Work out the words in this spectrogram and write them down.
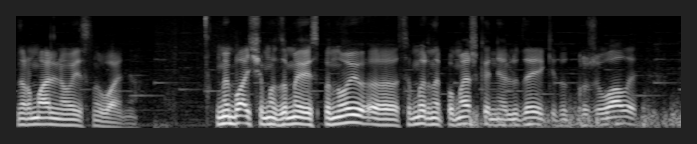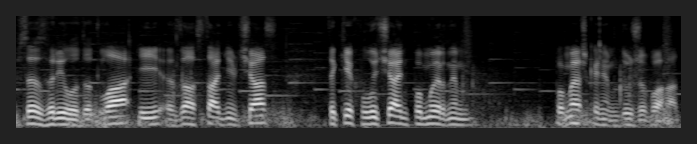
нормального існування. Ми бачимо за моєю спиною е, це мирне помешкання людей, які тут проживали. Все згоріло дотла. І за останній час таких влучань по мирним помешканням дуже багато.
